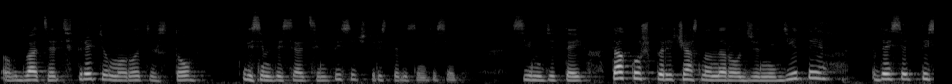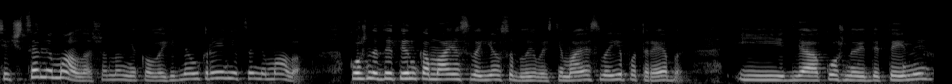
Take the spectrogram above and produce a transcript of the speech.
в 2023 році 187 тисяч 387 дітей. Також передчасно народжені діти 10 тисяч це немало, шановні колеги. Для України це немало. Кожна дитинка має свої особливості, має свої потреби. І для кожної дитини,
